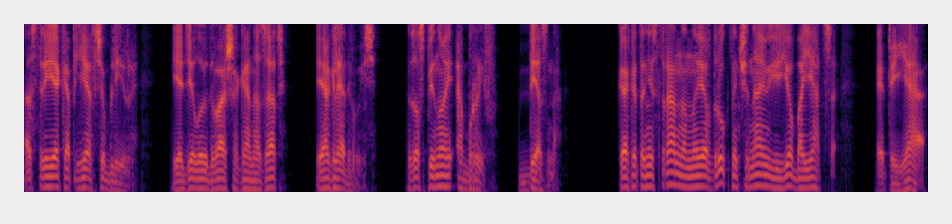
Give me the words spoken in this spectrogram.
Острие копья все ближе. Я делаю два шага назад и оглядываюсь. За спиной обрыв, бездна. Как это ни странно, но я вдруг начинаю ее бояться. Это я,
